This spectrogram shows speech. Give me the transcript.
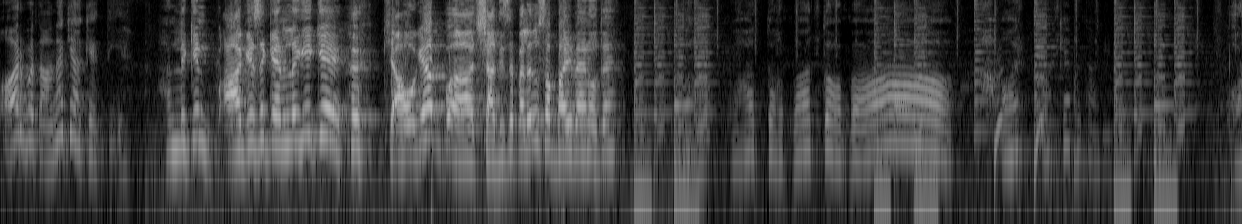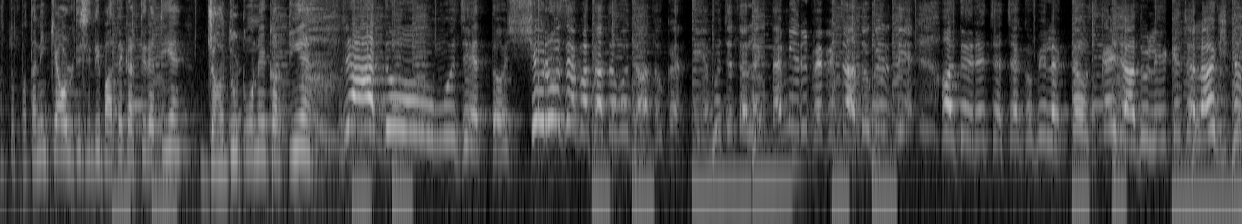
और बताना क्या कहती है हाँ, लेकिन आगे से कहने लगी कि क्या हो गया? शादी से पहले तो सब भाई बहन होते हैं। तौबा तौबा तौबा और और क्या बता रही और तो पता नहीं क्या उल्टी सीधी बातें करती रहती हैं जादू टोने करती हैं। जादू? मुझे तो शुरू से पता था वो जादू करती है। मुझे तो लगता है मेरे पे भी जादू करती है। और तेरे चाचा को भी लगता है उसका ही जादू लेके चला गया।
